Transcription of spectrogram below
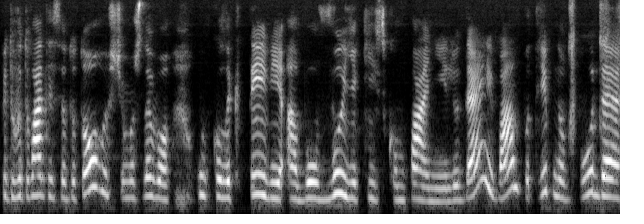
підготуватися до того, що можливо у колективі або в якійсь компанії людей вам потрібно буде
